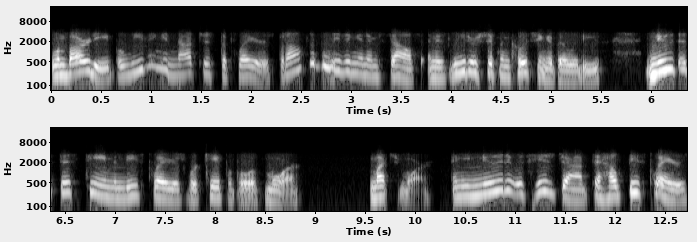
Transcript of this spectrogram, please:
Lombardi, believing in not just the players, but also believing in himself and his leadership and coaching abilities, knew that this team and these players were capable of more, much more and he knew that it was his job to help these players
